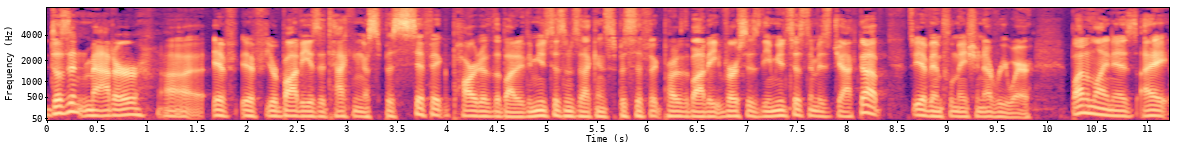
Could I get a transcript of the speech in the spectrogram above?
doesn't matter uh, if if your body is attacking a specific part of the body. The immune system is attacking a specific part of the body versus the immune system is jacked up, so you have inflammation everywhere. Bottom line is, I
